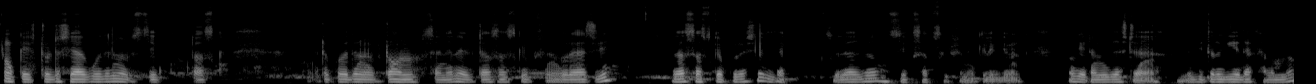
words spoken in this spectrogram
ওকে স্টোরটা শেয়ার করে দিলাম চেক টাস্ক এটা করে দিলাম। টন চ্যানেলে একটা সাবস্ক্রিপশন করে আসি। সাবস্ক্রাইব করে আসি দেখ চলে আসবে সিক্স সাবস্ক্রিপশনে ক্লিক দেবেন। ওকে এটা আমি জাস্ট ভিতরে গিয়ে দেখালাম না।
